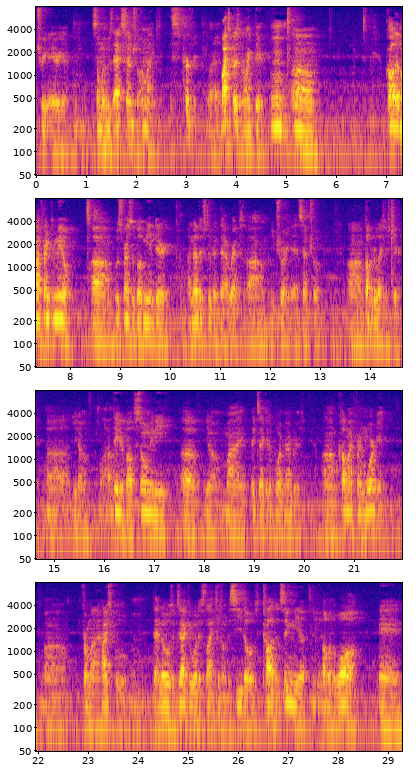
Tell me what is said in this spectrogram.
Detroit area. Someone who's at Central. I'm like, this is perfect. Right. Vice president right there. Mm. Um, called up my friend Camille, um, who's friends with both me and Derry, another student that reps um, Detroit at Central, um, public relations chair. Uh, you know, Wow. thinking about so many of you know my executive board members. Um, called my friend Morgan um, from my high school that knows exactly what it's like, you know, to see those college insignia Yeah. up on the wall and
